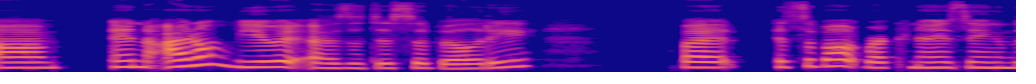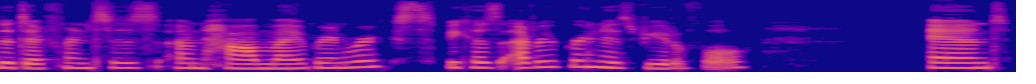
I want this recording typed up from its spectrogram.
Um and I don't view it as a disability, but it's about recognizing the differences on how my brain works because every brain is beautiful. And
